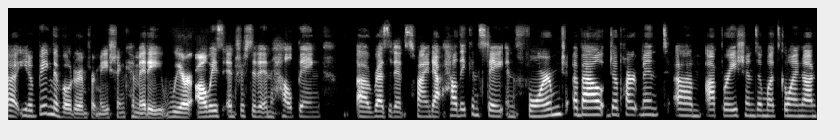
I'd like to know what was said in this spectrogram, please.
uh, you know, being the voter information committee, we are always interested in helping uh, residents find out how they can stay informed about department um, operations and what's going on,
